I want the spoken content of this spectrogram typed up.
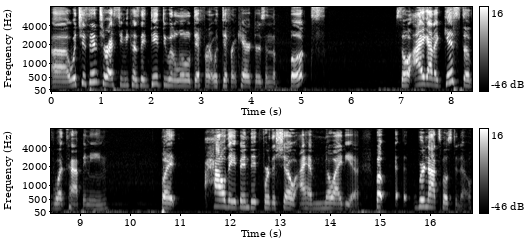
Uh, which is interesting because they did do it a little different with different characters in the books. So I got a gist of what's happening, but how they bend it for the show, I have no idea. We're not supposed to know.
